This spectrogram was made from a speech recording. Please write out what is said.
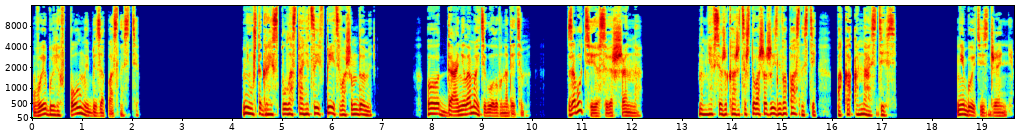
вы были в полной безопасности. Неужто Грейс Пул останется и впредь в вашем доме? О, да, не ломайте голову над этим. Забудьте ее совершенно. Но мне все же кажется, что ваша жизнь в опасности, пока она здесь. Не бойтесь, Дженни.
